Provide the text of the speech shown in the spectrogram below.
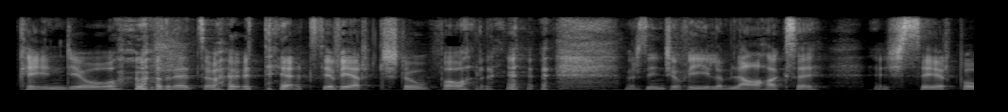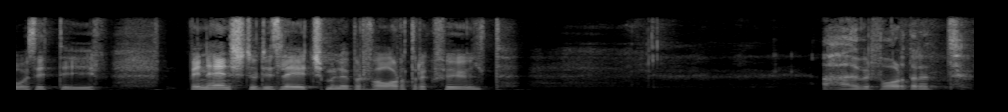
kennt ja oder jetzt so heute jetzt die Viertelstunde vor. Wir sind schon viel am Lachen gesehen. Das ist sehr positiv. Wann hast du das letzte Mal überfordert gefühlt? Ah, überfordert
